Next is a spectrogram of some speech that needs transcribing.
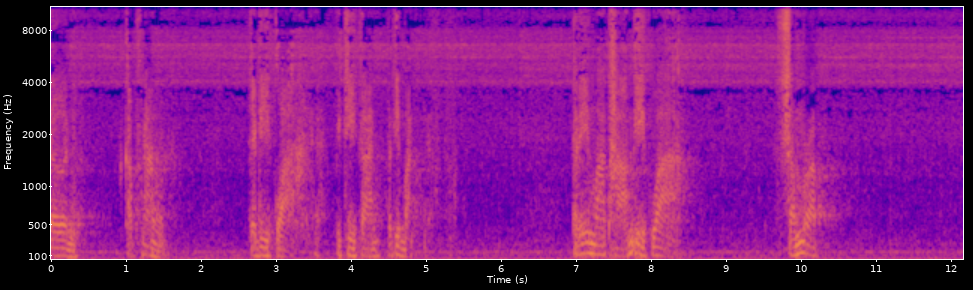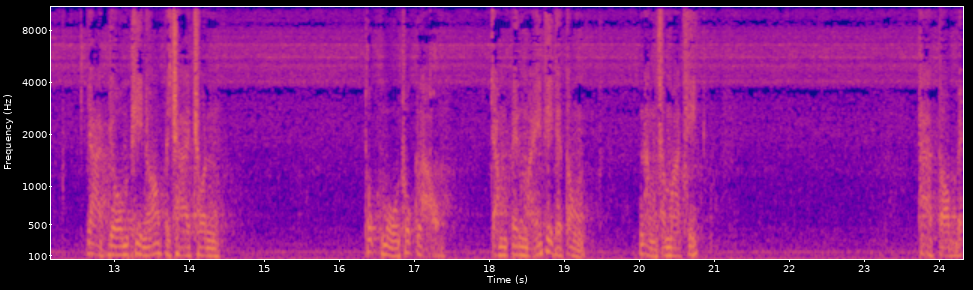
เดินกับนั่ง จะดีกว่าวิธีการปฏิบัติ ตอนนี้มาถามอีกว่าสำหรับญาติโยมพี่น้องประชาชน ทุกหมู่ทุกเหล่าจำเป็นไหมที่จะต้องนั่งสมาธิ ถ้าตอบแบ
